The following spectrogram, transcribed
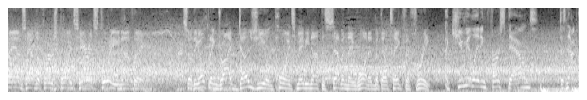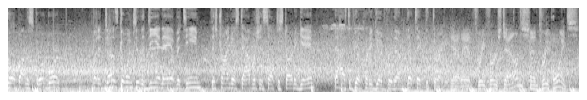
Rams have the first points here. It's 3 nothing. So the opening drive does yield points, maybe not the seven they wanted, but they'll take the three. Accumulating first downs does not go up on the scoreboard, but it does go into the DNA of a team that's trying to establish itself to start a game. That has to feel pretty good for them. They'll take the three. Yeah, they had three first downs and three points.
